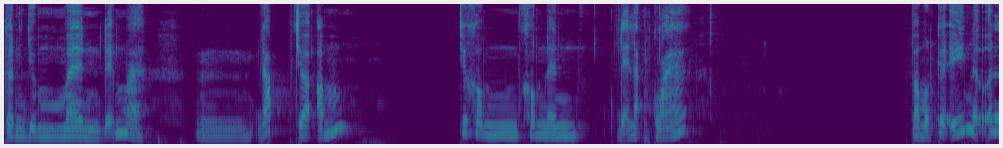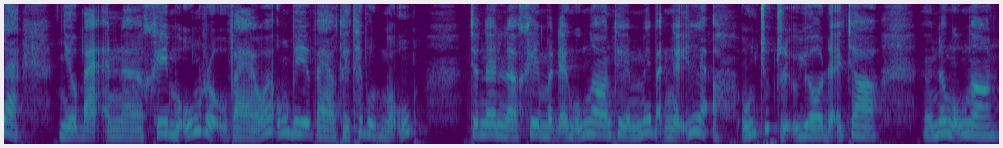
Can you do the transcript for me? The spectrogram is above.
cần dùng mền để mà đắp cho ấm chứ không không nên để lạnh quá. Và một cái ý nữa là nhiều bạn à, khi mà uống rượu vào uống bia vào thì thấy buồn ngủ. Cho nên là khi mà để ngủ ngon thì mấy bạn nghĩ là uh, uống chút rượu vô để cho nó ngủ ngon.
